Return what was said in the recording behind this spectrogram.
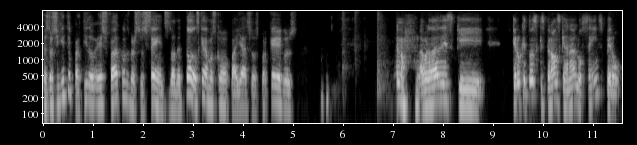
Nuestro siguiente partido es Falcons versus Saints, donde todos quedamos como payasos. ¿Por qué, Gus? Bueno, la verdad es que creo que todos que esperábamos que ganaran los Saints, pero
